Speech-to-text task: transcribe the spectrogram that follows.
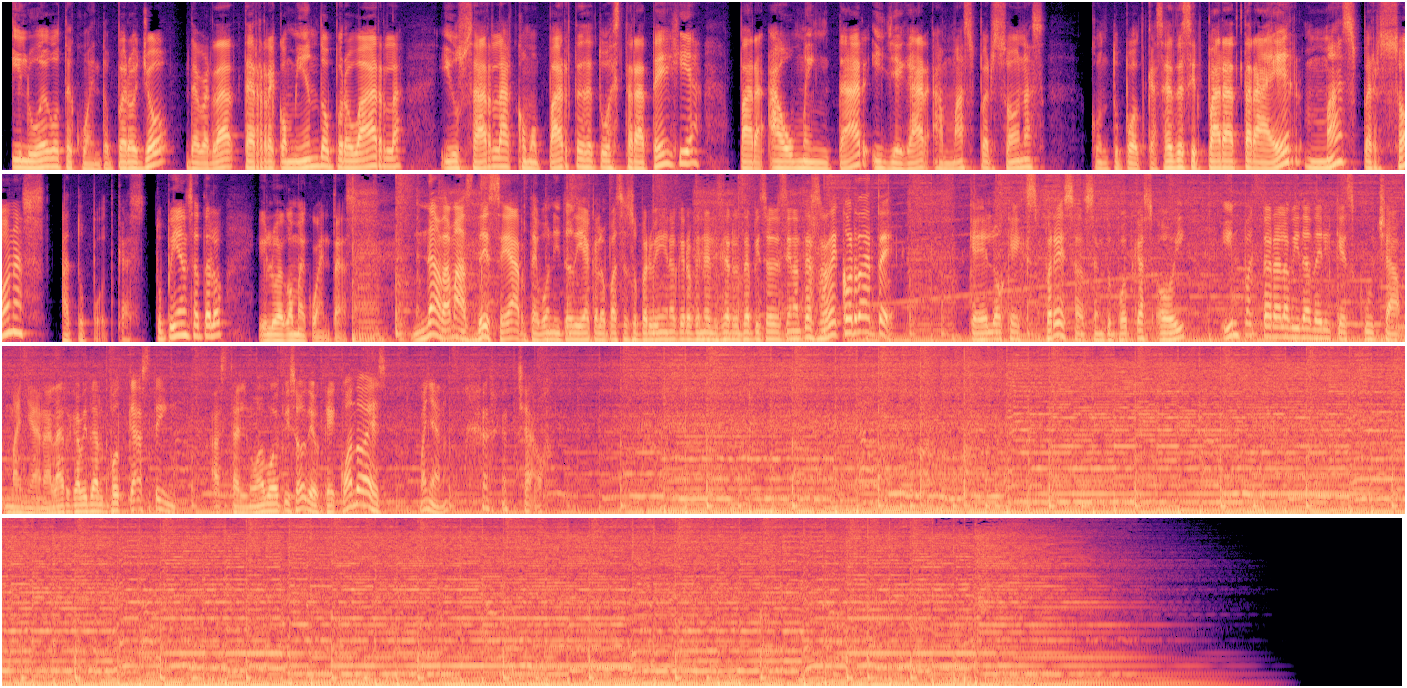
y luego te cuento. Pero yo de verdad te recomiendo probarla y usarla como parte de tu estrategia para aumentar y llegar a más personas con tu podcast. Es decir, para atraer más personas a tu podcast. Tú piénsatelo y luego me cuentas. Nada más desearte bonito día, que lo pases súper bien y no quiero finalizar este episodio sin antes recordarte que lo que expresas en tu podcast hoy impactará la vida del que escucha mañana. Larga vida al podcasting. Hasta el nuevo episodio, que cuando es? Mañana. Chao.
